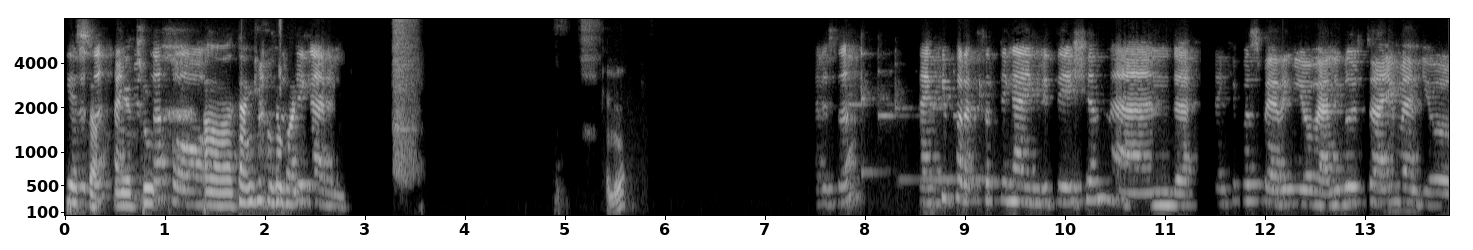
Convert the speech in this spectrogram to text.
Yes, sir. Thank We you, are through. for Uh, thank you for the one. accepting Hello? Hello, sir. Thank you for accepting our invitation and uh, thank you for sparing your valuable time and your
